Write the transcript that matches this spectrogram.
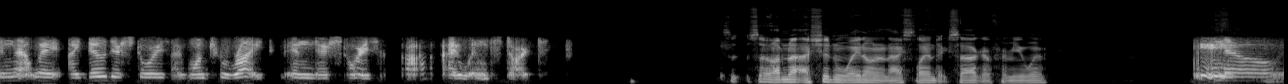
in that way, I know their stories I want to write, and their stories uh, I wouldn't start. So, so, I'm not. I shouldn't wait on an Icelandic saga from you, Wen. No.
